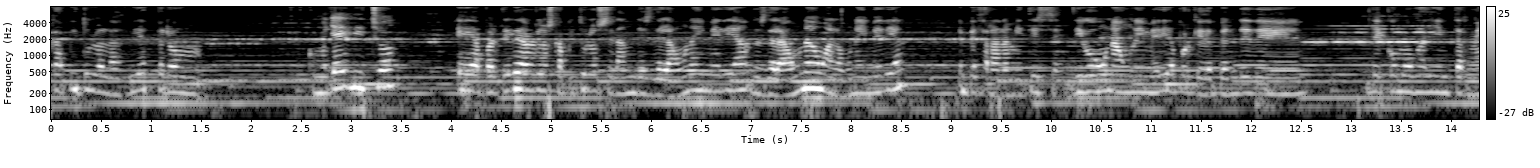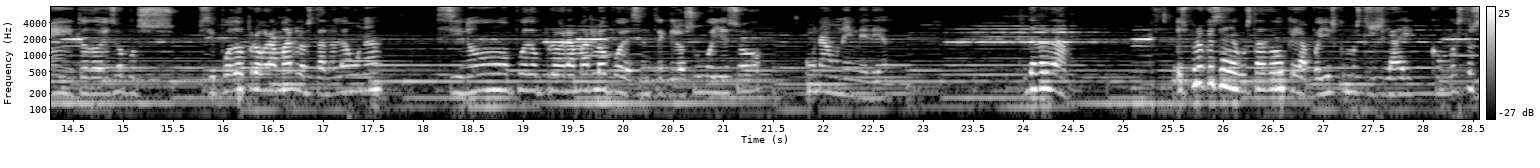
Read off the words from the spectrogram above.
capítulo a las 10, pero como ya he dicho, eh, a partir de ahora los capítulos serán desde la una y media, desde la una o a la una y media empezarán a emitirse. Digo una, una y media porque depende de, de cómo vaya internet y todo eso, pues si puedo programarlo estará a la una si no puedo programarlo, pues entre que lo subo y eso, una, una y media. De verdad, espero que os haya gustado, que lo apoyéis con vuestros likes, con vuestros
